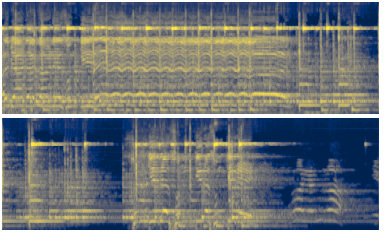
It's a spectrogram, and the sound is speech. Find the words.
ಅಳ್ಬ್ಯಾಡ ಕಾಣೆ ಸುಂಕಿರೆ ಸುಂಕಿರೆ ಸುಂಕಿರೆ ಈ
